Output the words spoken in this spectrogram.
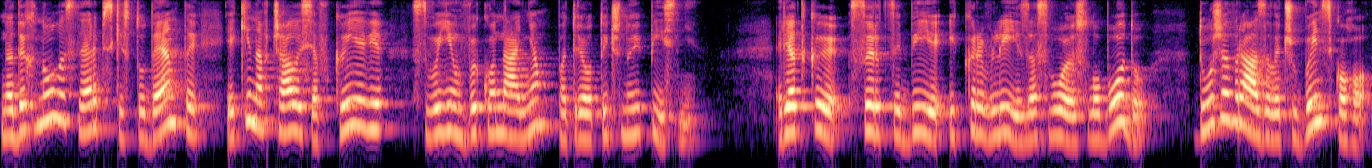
надихнули сербські студенти, які навчалися в Києві своїм виконанням патріотичної пісні. Рядки Серце біє і кривліє за свою свободу дуже вразили Чубинського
